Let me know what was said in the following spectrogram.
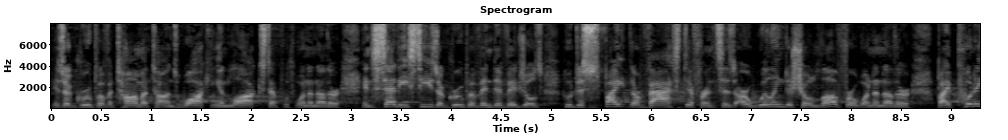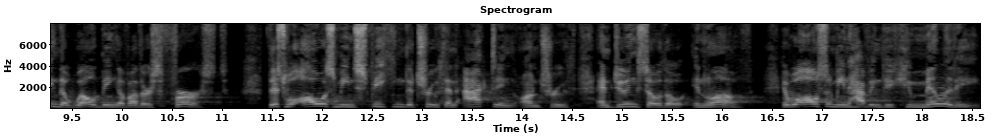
is a group of automatons walking in lockstep with one another. Instead, he sees a group of individuals who, despite their vast differences, are willing to show love for one another by putting the well being of others first. This will always mean speaking the truth and acting on truth, and doing so, though, in love. It will also mean having the humility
